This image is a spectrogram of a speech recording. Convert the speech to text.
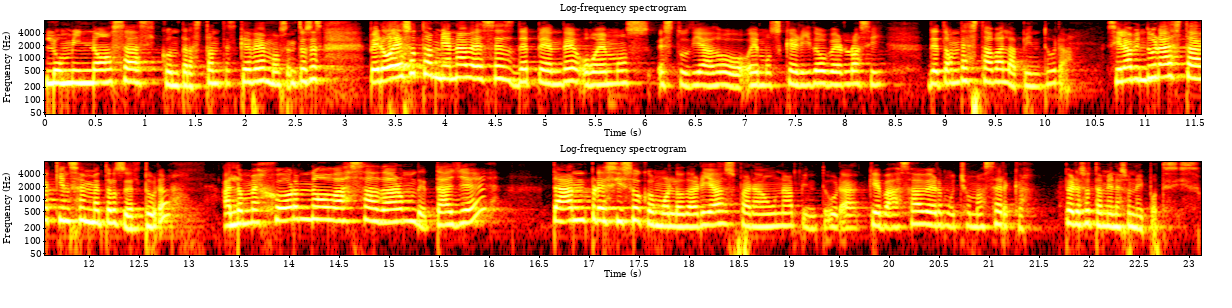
luminosas y contrastantes que vemos. Entonces, pero eso también a veces depende, o hemos estudiado, o hemos querido verlo así, de dónde estaba la pintura. Si la pintura está a 15 metros de altura, a lo mejor no vas a dar un detalle tan preciso como lo darías para una pintura que vas a ver mucho más cerca. Pero eso también es una hipótesis.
